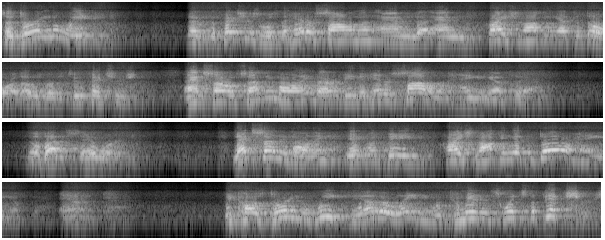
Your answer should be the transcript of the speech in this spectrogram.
So during the week, the, the pictures was the head of Solomon and, uh, and Christ knocking at the door. Those were the two pictures. And so Sunday morning, there would be the head of Solomon hanging up there. Nobody say a word. Next Sunday morning, it would be Christ knocking at the door hanging up there. Because during the week, the other lady would come in and switch the pictures.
